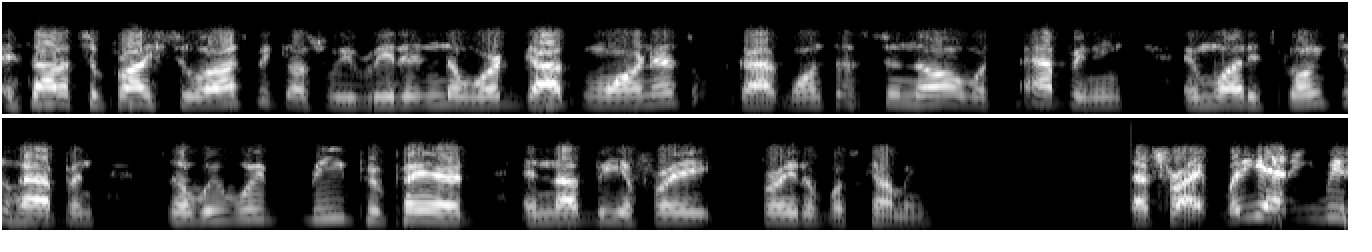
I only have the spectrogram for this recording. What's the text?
It's not a surprise to us because we read it in the Word. God warned us. God wants us to know what's happening and what is going to happen, so we would be prepared and not be afraid afraid of what's coming. That's right. But yeah, we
